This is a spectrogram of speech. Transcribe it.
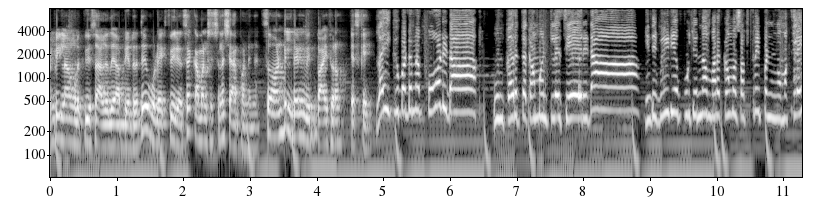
எப்படிலாம் உங்களுக்கு யூஸ் ஆகுது அப்படின்றது உங்களோட எக்ஸ்பீரியன் எக்ஸ்பீரியன்ஸை கமெண்ட் செக்ஷன்ல ஷேர் பண்ணுங்க. So until then with bye from SK like பட்டனை போடுடா. உன் கருத்தை கமெண்ட்ல சேருடா. இந்த வீடியோ பிடிச்சிருந்தா மறக்காம சப்ஸ்கிரைப் பண்ணுங்க மக்களே.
